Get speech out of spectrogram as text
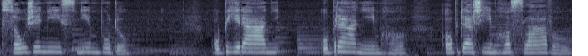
V soužení s ním budu. Ubírání, ubráním ho, obdařím ho slávou.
